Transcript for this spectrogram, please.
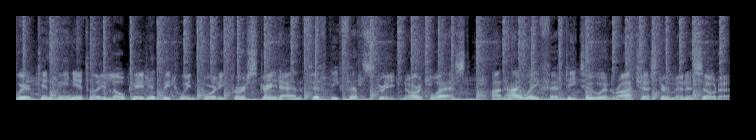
We're conveniently located between 41st Street and 55th Street Northwest on Highway 52 in Rochester, Minnesota.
